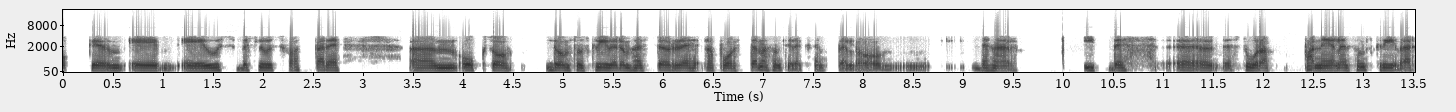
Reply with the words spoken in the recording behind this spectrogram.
och um, EUs beslutsfattare, um, också de som skriver de här större rapporterna som till exempel då, den här IPBES, eh, den stora panelen som skriver,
